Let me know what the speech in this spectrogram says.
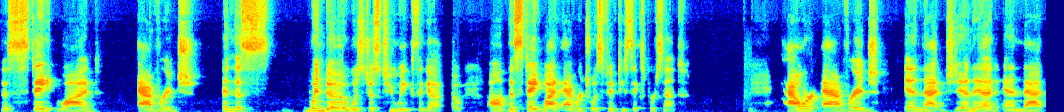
The statewide average in this window was just two weeks ago. Uh, the statewide average was 56%. Our average in that gen ed and that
